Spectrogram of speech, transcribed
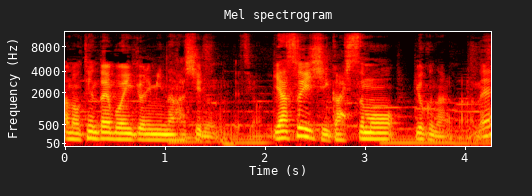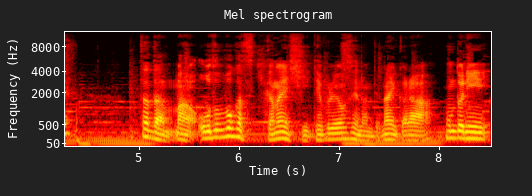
あの、天体望遠鏡にみんな走るんですよ。安いし、画質も良くなるからね。ただ、まあ、オートフォーカス効かないし、手ブレ補正なんてないから、本当に、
